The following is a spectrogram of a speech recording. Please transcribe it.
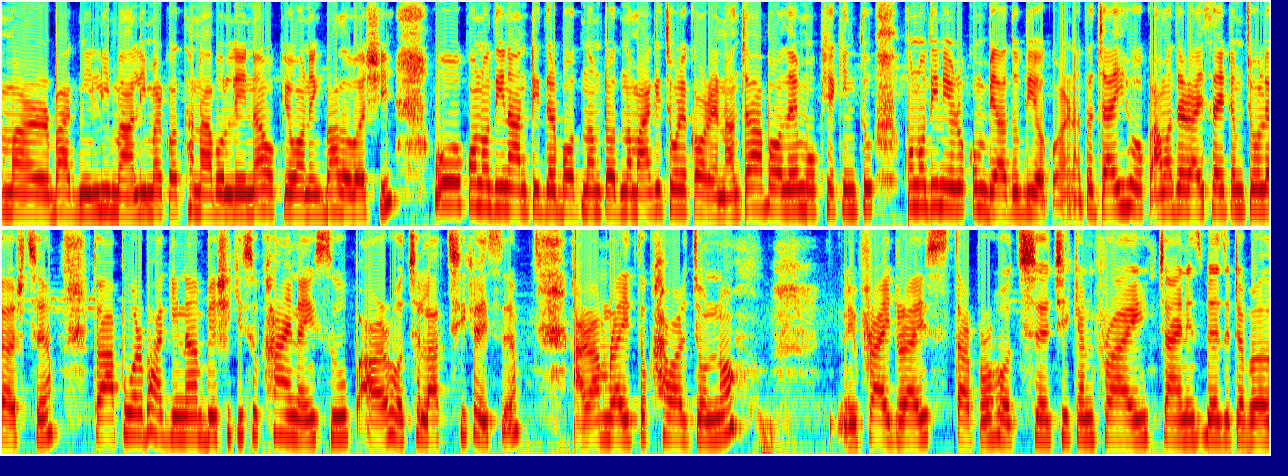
আমার ভাগ্নি লিমা, লিমার কথা না বললেই না ওকেও অনেক ভালোবাসি। ও কোনো দিন আন্টিদের বদনাম টদনাম আগে চড়ে করে না, যা বলে মুখে কিন্তু কোনো দিন এরকম বেয়াদবিও করে না। তো যাই হোক, আমাদের রাইস আইটেম চলে আসছে। তো আপু আর ভাগিনা বেশি কিছু খায় নাই, স্যুপ আর হচ্ছে লাচ্ছি খাইছে। আর আমরা এই তো খাওয়ার জন্য। ফ্রাইড রাইস তারপর হচ্ছে চিকেন ফ্রাই চাইনিজ ভেজিটেবল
